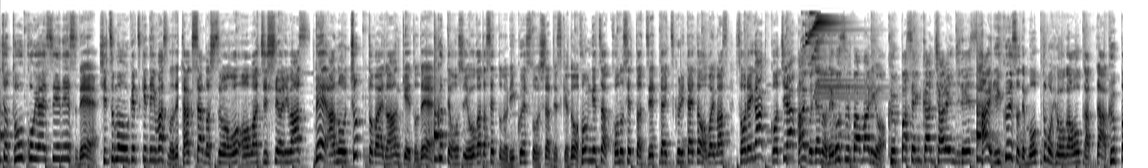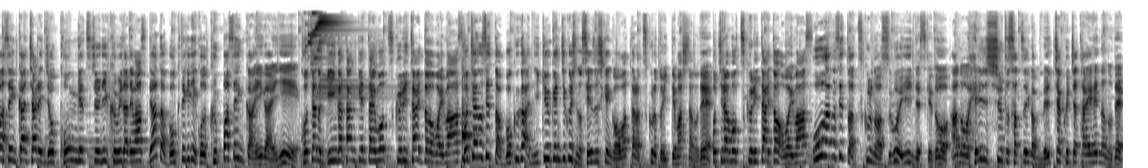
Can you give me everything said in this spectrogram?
一応投稿や SNS で質問を受け付けていますので、たくさんの質問をお待ちしております。で、あの、ちょっと前のアンケートで、作ってほしい大型セットのリクエストをしたんですけど、今月はこのセットは絶対作りたいと思います。それがこちらはい、こちらのレゴスーパーマリオ、クッパ戦艦チャレンジです。はい、リクエストで最も票が多かったクッパ戦艦チャレンジを今月中に組み立てます。で、あとは僕的にこのクッパ戦艦以外に、こちらの銀河探検隊も作りたいと思います。こちらのセットは僕が2級建築士の製図試験が終わったら作ると言ってましたので、こちらも作りたいと思います。大型セットは作るのはすごいいいんですけど、あの、編集と撮影がめちゃくちゃ大変なので、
